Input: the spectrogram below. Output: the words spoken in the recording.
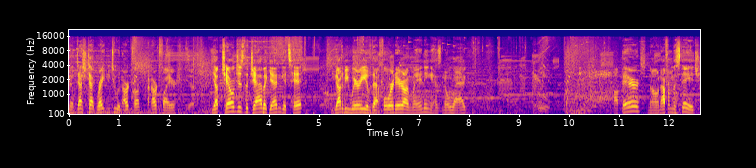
Gonna dash attack right into an arc an arc fire. Yeah. Yep, challenges the jab again, gets hit. You got to be wary of that forward air on landing. It has no lag. Ooh. Up air? No, not from the stage.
